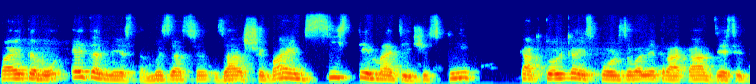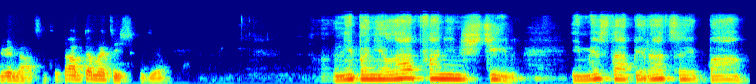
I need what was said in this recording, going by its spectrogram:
Поэтому это место мы зашиваем систематически, как только использовали тракар 10-12. Это автоматически дело. Не поняла Фанинштиль и место операции по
